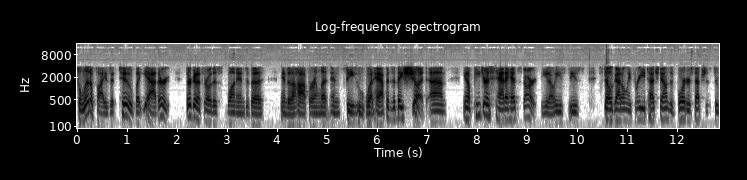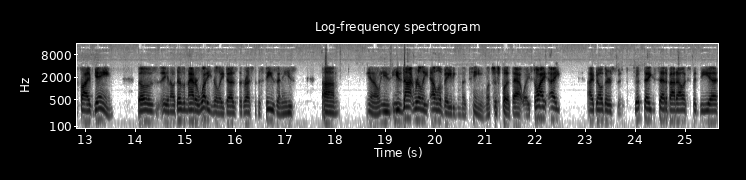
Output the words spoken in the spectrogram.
solidifies it too. But yeah, they're they're going to throw this one into the into the hopper and let and see who what happens, and they should. Um, you know, Petras had a head start. You know, he's he's still got only three touchdowns and four interceptions through five games. those, you know, it doesn't matter what he really does the rest of the season. He's, um, you know, he's he's not really elevating the team. Let's just put it that way. So I I, I know there's good things said about Alex Padilla.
